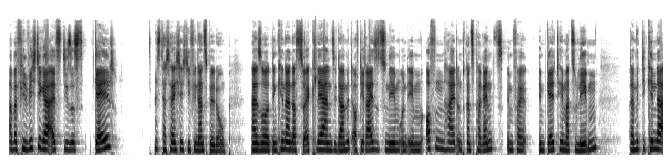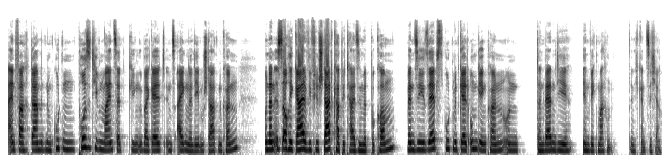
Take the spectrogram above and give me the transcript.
Aber viel wichtiger als dieses Geld ist tatsächlich die Finanzbildung. Also den Kindern das zu erklären, sie da mit auf die Reise zu nehmen und eben Offenheit und Transparenz im, im Geldthema zu leben damit die Kinder einfach da mit einem guten, positiven Mindset gegenüber Geld ins eigene Leben starten können. Und dann ist es auch egal, wie viel Startkapital sie mitbekommen, wenn sie selbst gut mit Geld umgehen können und dann werden die ihren Weg machen, bin ich ganz sicher.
